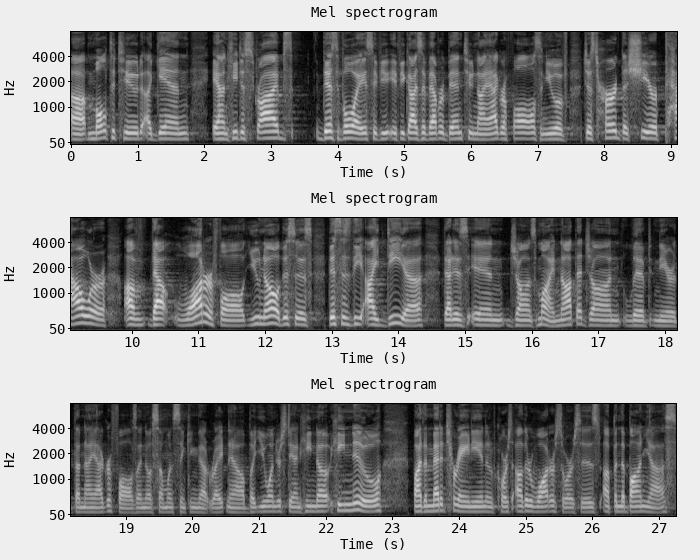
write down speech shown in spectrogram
uh, multitude again. And he describes this voice, if you, if you guys have ever been to Niagara Falls and you have just heard the sheer power of that waterfall, you know this is, this is the idea that is in John's mind. Not that John lived near the Niagara Falls. I know someone's thinking that right now, but you understand he, know, he knew by the Mediterranean and, of course, other water sources up in the Banyas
